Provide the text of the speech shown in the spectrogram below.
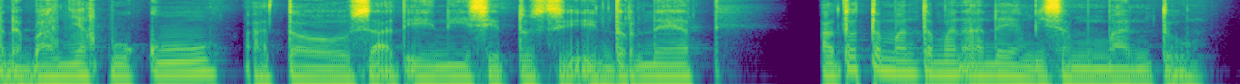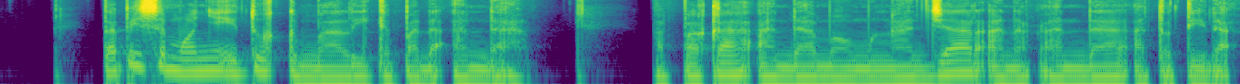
Ada banyak buku atau saat ini situs internet atau teman-teman Anda yang bisa membantu. Tapi semuanya itu kembali kepada Anda. Apakah Anda mau mengajar anak Anda atau tidak?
